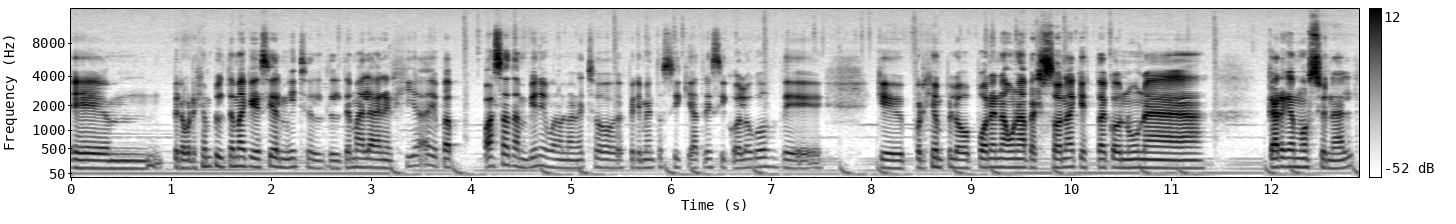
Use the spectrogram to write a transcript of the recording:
Eh, pero por ejemplo el tema que decía el Mitch, el, tema de la energía, eh, pa- pasa también, y bueno, lo han hecho experimentos psiquiatras y psicólogos de que, por ejemplo, ponen a una persona que está con una carga emocional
